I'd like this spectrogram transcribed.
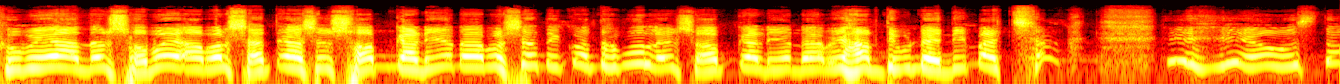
খুবই আদর, সবাই আমার সাথে আসে, সব গার্ডিয়ান আমার সাথে কথা বলে, সব গার্ডিয়ান আমি হাতে উঠাই দিই, বাচ্চা। এই অবস্থা।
